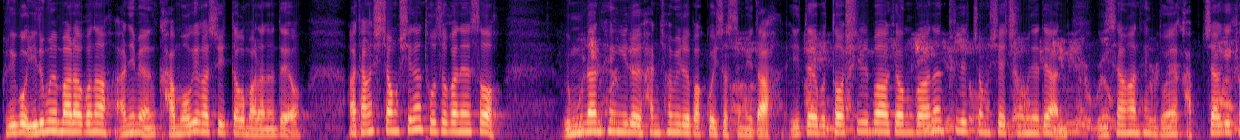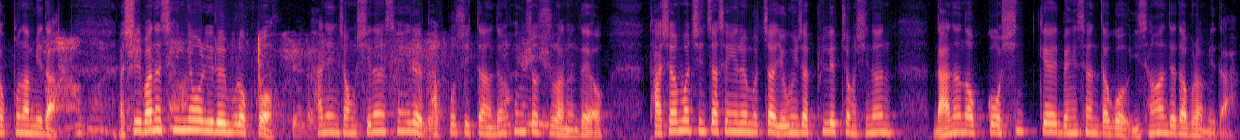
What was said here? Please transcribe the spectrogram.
그리고 이름을 말하거나 아니면 감옥에 갈 수 있다고 말하는데요. 아, 당시 정 씨는 도서관에서 음란 행위를 한 혐의를 받고 있었습니다. 이때부터 실바 경관은 필립 정 씨의 질문에 대한 이상한 행동에 갑자기 격분합니다. 아, 실바는 생년월 일을 물었고 한인 정 씨는 생일을 바꿀 수 있다는 등 횡설수설하는데요. 다시 한번 진짜 생일을 묻자 용의자 필립 정 씨는 나는 없고 신께 맹세한다고 이상한 대답을 합니다.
